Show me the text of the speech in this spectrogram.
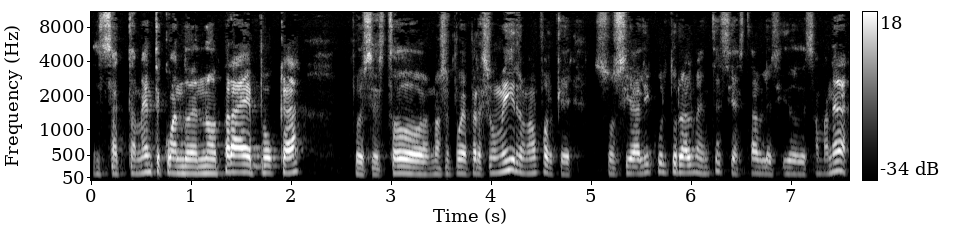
Exactamente, cuando en otra época pues esto no se puede presumir, ¿no? Porque social y culturalmente se ha establecido de esa manera.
